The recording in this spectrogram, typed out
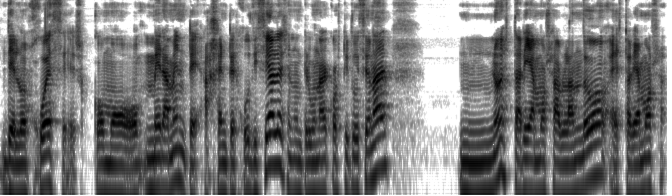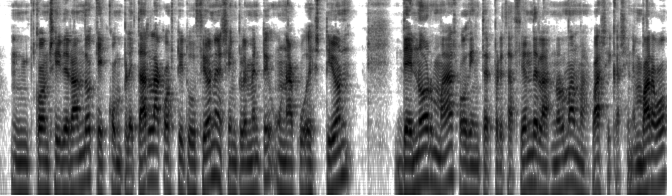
de los jueces como meramente agentes judiciales en un tribunal constitucional, no estaríamos hablando, estaríamos mm, considerando que completar la constitución es simplemente una cuestión de normas o de interpretación de las normas más básicas. Sin embargo,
